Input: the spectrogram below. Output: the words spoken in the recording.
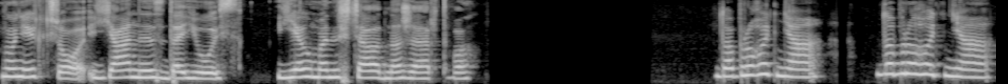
ну нічого, я не здаюсь. Є у мене ще одна жертва. Доброго дня. Доброго дня.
